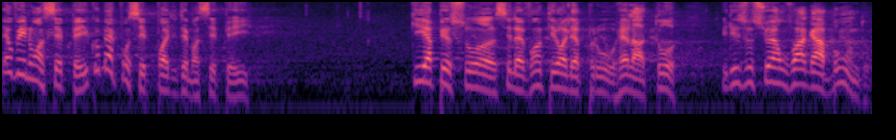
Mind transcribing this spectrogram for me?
Eu vi numa CPI. Como é que você pode ter uma CPI? que a pessoa se levanta e olha para o relator e diz: o senhor é um vagabundo,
